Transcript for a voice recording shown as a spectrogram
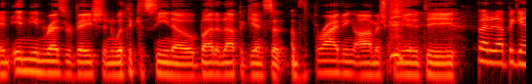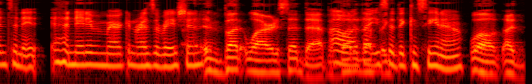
an Indian reservation with a casino butted up against a, a thriving Amish community? butted up against a, a Native American reservation. And- but well, I already said that. But oh, I thought up you ag- said the casino. Well, I,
